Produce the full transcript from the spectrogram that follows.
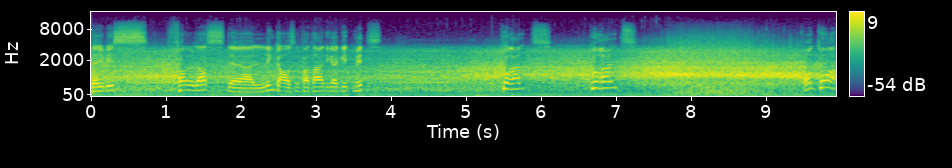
Davis, Vollers, der linke Außenverteidiger geht mit. Kurant, Kurant und Tor.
